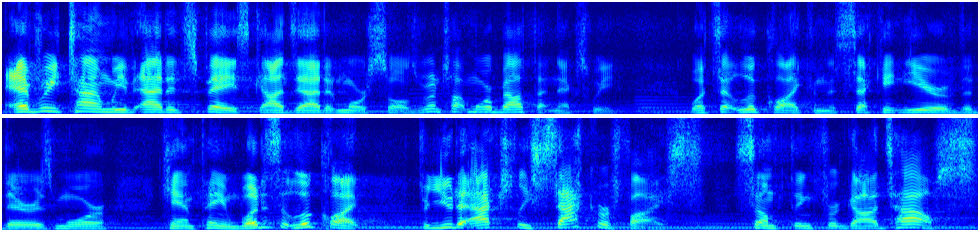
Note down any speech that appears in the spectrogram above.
Every time we've added space, God's added more souls. We're going to talk more about that next week. What's that look like in the second year of the There Is More campaign? What does it look like for you to actually sacrifice something for God's house?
